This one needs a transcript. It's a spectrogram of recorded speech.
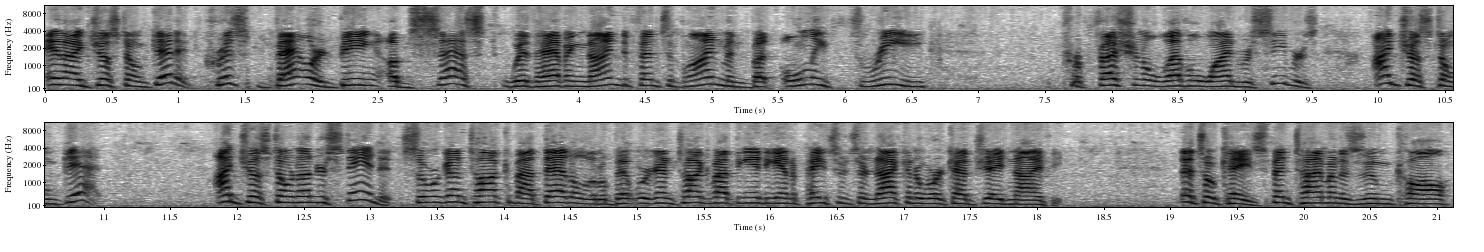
And I just don't get it. Chris Ballard being obsessed with having nine defensive linemen, but only three professional level wide receivers. I just don't get. I just don't understand it. So we're going to talk about that a little bit. We're going to talk about the Indiana Pacers are not going to work out Jaden Ivey. That's okay. Spend time on a Zoom call.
